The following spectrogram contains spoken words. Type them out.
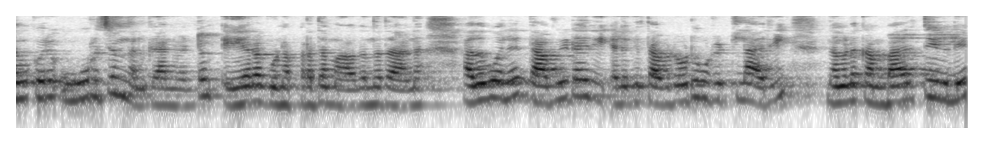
നമുക്കൊരു ഊർജം നൽകാൻ വേണ്ടിയും ഏറെ ഗുണപ്രദമാകുന്നതാണ്. അതുപോലെ തവിടരി അല്ലെങ്കിൽ തവിടോട് കൂടിയിട്ടുള്ള അരി നമ്മൾ കമ്പാരിറ്റീവ്ലി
